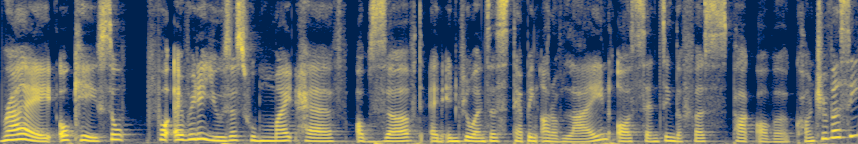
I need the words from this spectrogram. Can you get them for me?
Right. Okay. So for everyday users who might have observed an influencer stepping out of line or sensing the first spark of a controversy,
